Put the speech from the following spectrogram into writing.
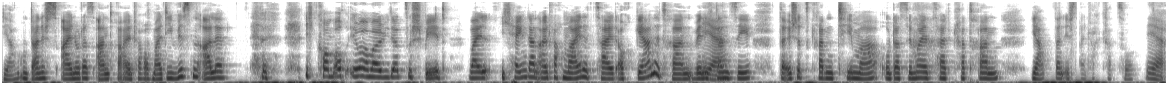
ja, und dann ist das eine oder das andere einfach auch mal. Die wissen alle, ich komme auch immer mal wieder zu spät, weil ich hänge dann einfach meine Zeit auch gerne dran, wenn ich Ja. dann sehe, da ist jetzt gerade ein Thema und da sind wir jetzt halt gerade dran. Ja, dann ist es einfach gerade so. Ja.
